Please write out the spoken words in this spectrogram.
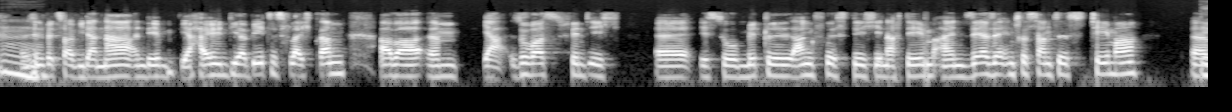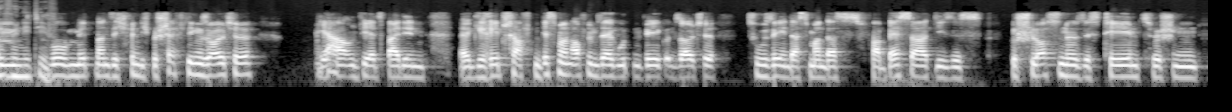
Mm. Dann sind wir zwar wieder nah an dem, wir heilen Diabetes vielleicht dran, aber ähm, ja, sowas finde ich äh, ist so mittel-langfristig, je nachdem, ein sehr, sehr interessantes Thema. ähm, womit man sich, finde ich, beschäftigen sollte. Ja, und wie jetzt bei den äh, Gerätschaften ist man auf einem sehr guten Weg und sollte zusehen, dass man das verbessert, dieses geschlossene System zwischen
